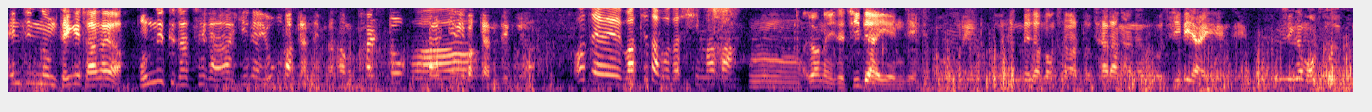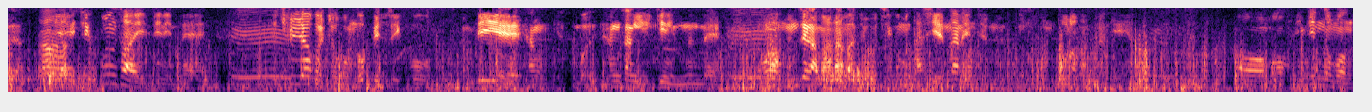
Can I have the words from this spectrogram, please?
엔진룸 되게 작아요. 본네트 자체가 길이가 요거밖에 안 됩니다. 한 8도, 와. 8 길이밖에 안 되고요. 어제 마트다보다 심하다. 음, 이거는 이제 GDI 엔진. 우리 또 현대자동차가 또 자랑하는 또 GDI 엔진. 지금 없어졌어요. 아. 이게 직분사 엔진인데 음. 이제 출력을 조금 높일 수 있고 연비의 향, 뭐 향상이 있긴 있는데 음. 워낙 문제가 많아가지고 지금은 다시 옛날 엔진으로 좀 돌아간 편이에요. 어, 뭐 엔진룸은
